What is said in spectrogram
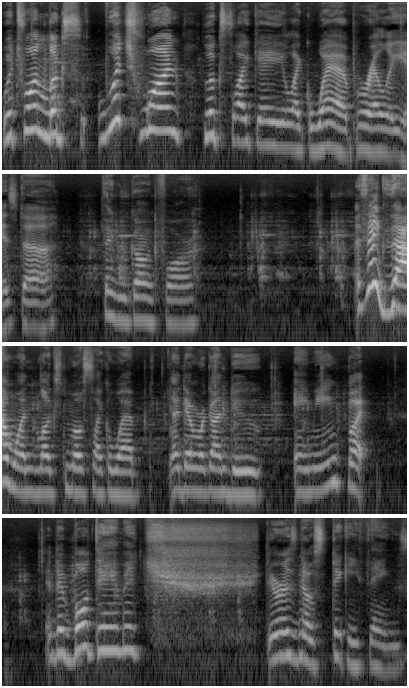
which one looks which one looks like a like web really is the thing we're going for. I think that one looks most like a web. And then we're gonna do aiming, but and then bolt damage. There is no sticky things.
